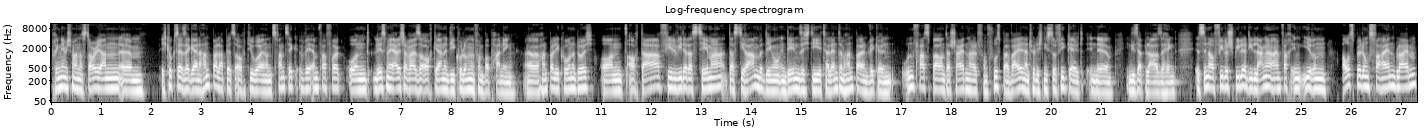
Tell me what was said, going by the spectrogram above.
bringe nämlich mal eine Story an. Ähm ich gucke sehr, sehr gerne Handball, habe jetzt auch die U21 WM verfolgt und lese mir ehrlicherweise auch gerne die Kolumnen von Bob Hanning, äh, Handball-Ikone, durch. Und auch da fiel wieder das Thema, dass die Rahmenbedingungen, in denen sich die Talente im Handball entwickeln, unfassbar unterscheiden halt vom Fußball, weil natürlich nicht so viel Geld in, der, in dieser Blase hängt. Es sind auch viele Spieler, die lange einfach in ihren Ausbildungsvereinen bleiben.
